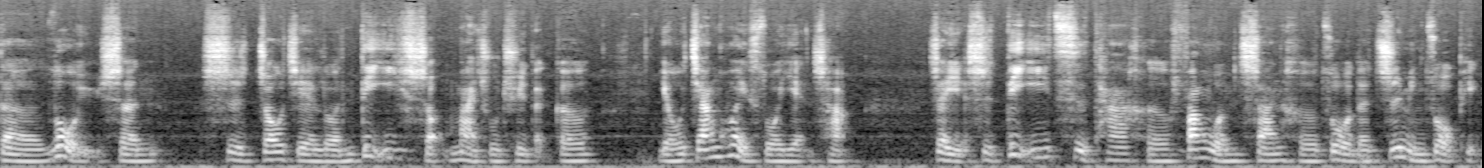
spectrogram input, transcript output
的《落雨声》是周杰伦第一首卖出去的歌，由江蕙所演唱。这也是第一次他和方文山合作的知名作品。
